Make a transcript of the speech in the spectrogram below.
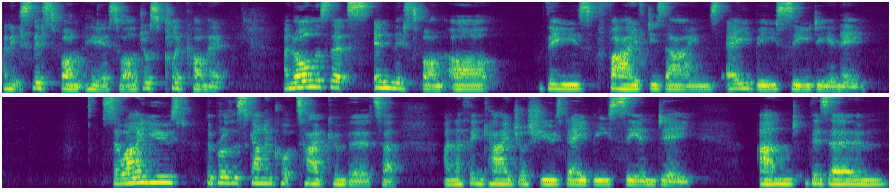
and it's this font here so I'll just click on it. And all that's in this font are these five designs A, B, C, D and E. So I used the Brother ScanNCut type converter and I think I just used A, B, C and D. And there's um,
